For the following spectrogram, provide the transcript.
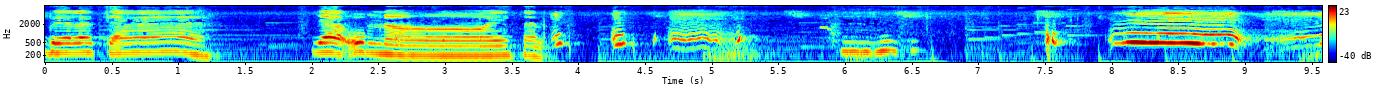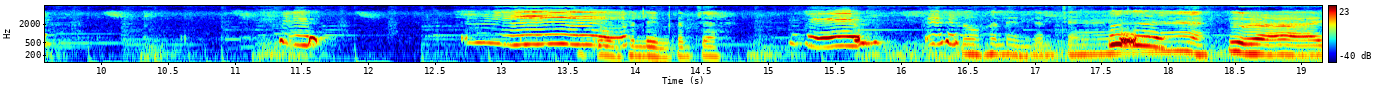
เบื่อละจ้า ย่าอุ้มหน่อยสันโดนเขาเลนกันจ้าโดนเขาเลนกันจ้าเฮ้ย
